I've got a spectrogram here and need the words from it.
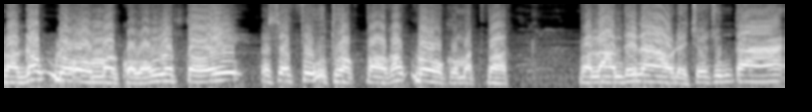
Và góc độ mà quả bóng nó tới nó sẽ phụ thuộc vào góc độ của mặt vợt. Và làm thế nào để cho chúng ta ấy,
